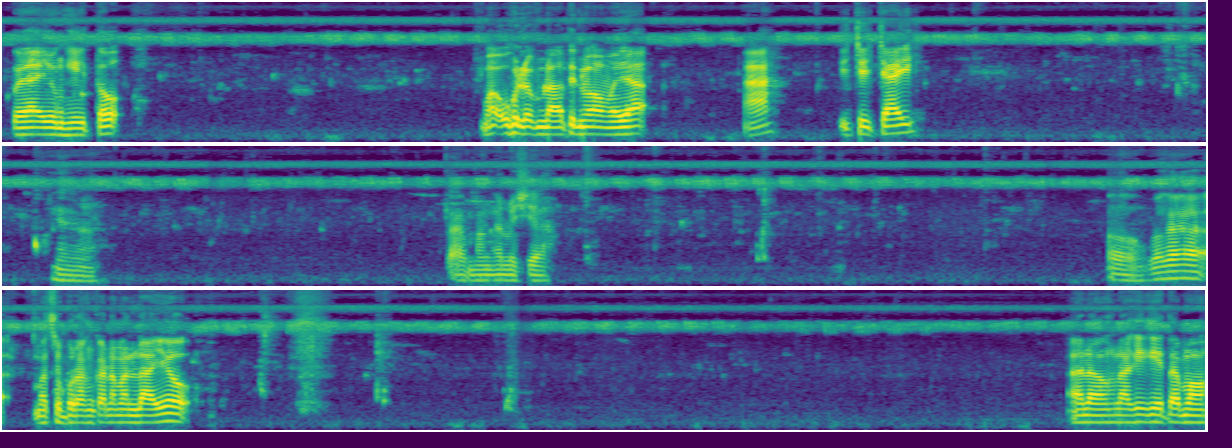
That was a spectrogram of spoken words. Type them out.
Kaya yung hito. Maulam natin mamaya. Ha? Ichichay. Yan. Tamang ano siya. Oh, baka masobrahan ka naman layo. Ano, nakikita mo?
